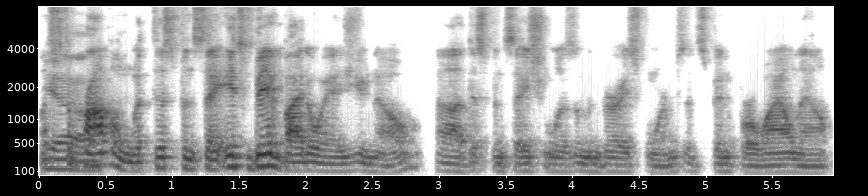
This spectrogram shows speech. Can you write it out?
What's the problem with dispensation? It's big, by the way, as you know, uh, dispensationalism in various forms. It's been for a while now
